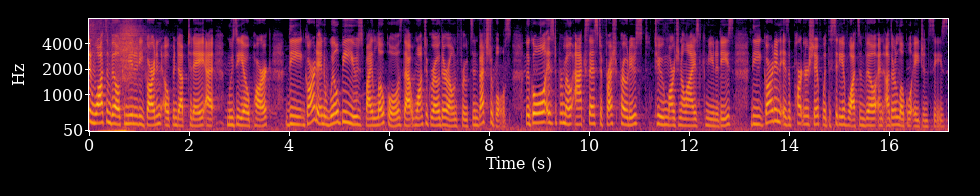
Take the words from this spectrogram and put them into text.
In Watsonville, community garden opened up today at Muzzio Park. The garden will be used by locals that want to grow their own fruits and vegetables. The goal is to promote access to fresh produce to marginalized communities. The garden is a partnership with the City of Watsonville and other local agencies.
